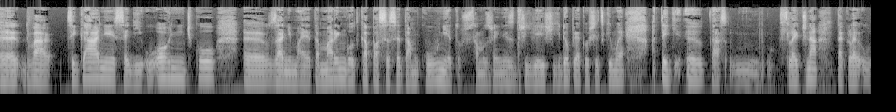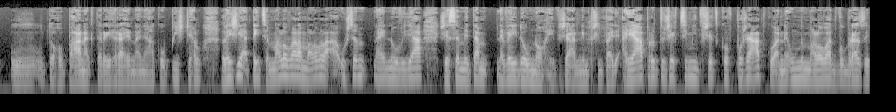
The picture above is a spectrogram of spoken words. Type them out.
eh, dva cikáni sedí u ohníčku, eh, za nima je tam maringotka, pase se tam kůň, je to samozřejmě z dřívějších dob, jako všechny moje. A teď eh, ta slečna takhle u, u, u toho pána, který hraje na nějakou píšťalu, leží a teď jsem malovala, malovala a už jsem najednou viděla, že se mi tam nevejdou nohy v žádném případě. A já, protože chci mít všecko v pořádku a neumím malovat v obrazy,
